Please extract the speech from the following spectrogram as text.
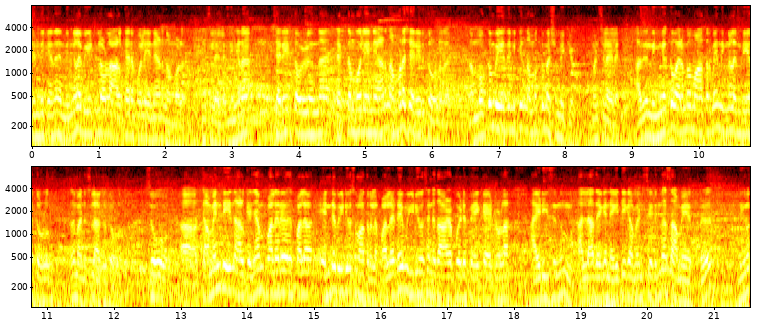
ചിന്തിക്കുന്നത് നിങ്ങളെ വീട്ടിലുള്ള ആൾക്കാരെ പോലെ തന്നെയാണ് നമ്മൾ മനസ്സിലായില്ലേ? നിങ്ങളുടെ ശരീരത്തിൽ ഒഴുകുന്ന രക്തം പോലെ തന്നെയാണ് നമ്മുടെ ശരീരത്തുള്ളത് നമുക്കും വേദനിക്കും നമുക്കും വിഷമിക്കും. മനസ്സിലായില്ലേ? അത് നിങ്ങൾക്ക് വരുമ്പോൾ മാത്രമേ നിങ്ങൾ എന്ത് ചെയ്യത്തുള്ളൂ? അത് മനസ്സിലാക്കത്തുള്ളൂ. സോ കമന്റ് ചെയ്യുന്ന ആൾക്കാർ ഞാൻ പല പല എന്റെ വീഡിയോസ് മാത്രമല്ല പലരുടെയും വീഡിയോസിന്റെ താഴെ പോയിട്ട് ഫേക്ക് ആയിട്ടുള്ള ഐ അല്ലാതെ അല്ലാതെയൊക്കെ നെഗറ്റീവ് കമന്റ്സ് ഇടുന്ന സമയത്ത് നിങ്ങൾ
